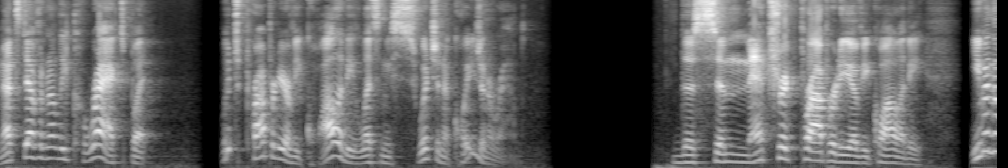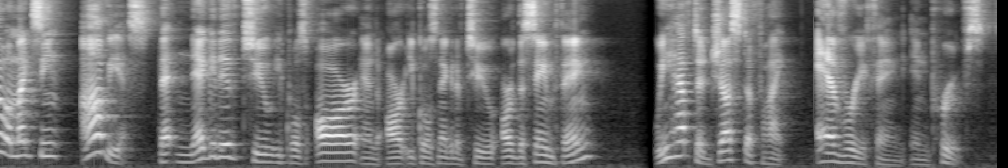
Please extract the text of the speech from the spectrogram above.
And that's definitely correct, but which property of equality lets me switch an equation around? The symmetric property of equality. Even though it might seem obvious that negative 2 equals r and r equals negative 2 are the same thing, we have to justify everything in proofs.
